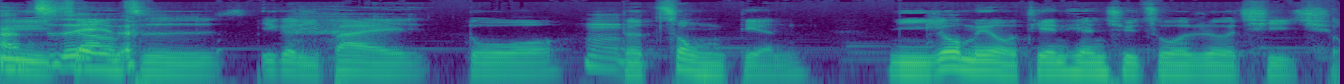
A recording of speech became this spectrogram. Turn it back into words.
之类的。这样子一个礼拜多的重点，嗯、你又没有天天去做热气球。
